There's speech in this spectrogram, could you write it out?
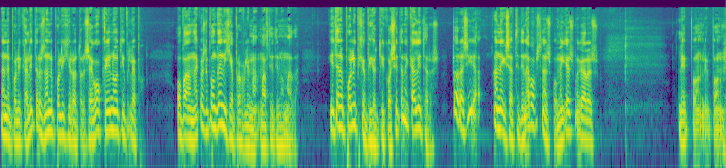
να είναι πολύ καλύτερος, να είναι πολύ χειρότερος. Εγώ κρίνω ότι βλέπω. Ο Παναθηναϊκός λοιπόν δεν είχε πρόβλημα με αυτή την ομάδα. Ήταν πολύ πιο ποιοτικός, ήταν καλύτερος. Τώρα εσύ, αν έχεις αυτή την άποψη, να σου πω, με γεια σου, με σου. Λοιπόν, λοιπόν.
